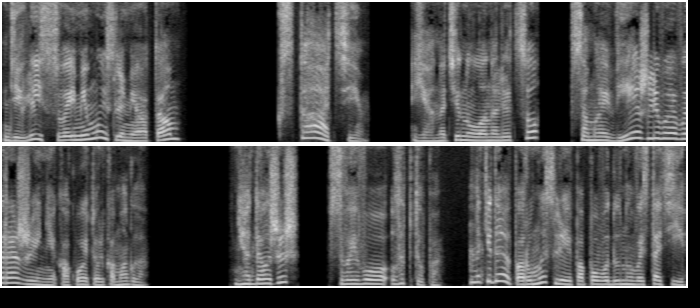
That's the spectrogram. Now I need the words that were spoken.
делись своими мыслями, а там...» «Кстати», — я натянула на лицо самое вежливое выражение, какое только могла. «Не одолжишь своего лэптопа?» Накидаю пару мыслей по поводу новой статьи.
